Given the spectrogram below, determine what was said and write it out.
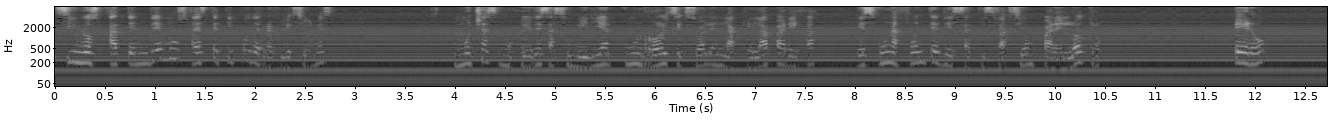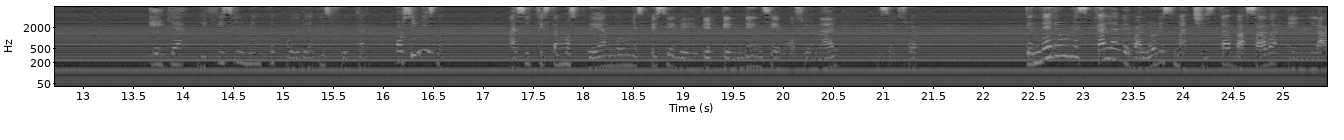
Si nos atendemos a este tipo de reflexiones, muchas mujeres asumirían un rol sexual en la que la pareja es una fuente de satisfacción para el otro, pero ella difícilmente podría disfrutar por sí misma. Así que estamos creando una especie de dependencia emocional y sexual. Tener una escala de valores machista basada en la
